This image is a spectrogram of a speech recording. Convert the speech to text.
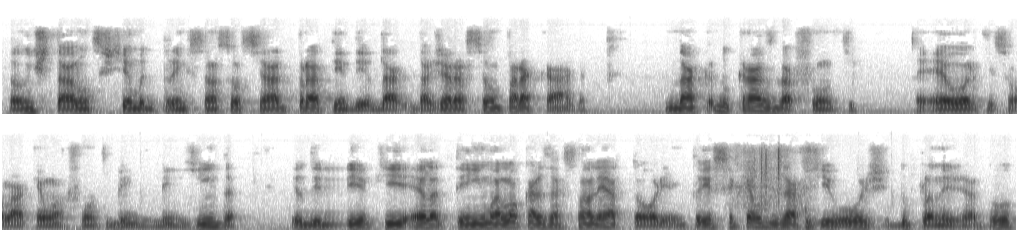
então instala um sistema de transmissão associado para atender da, da geração para a carga. Na, no caso da fonte é, eólica e solar, que é uma fonte bem bem-vinda, eu diria que ela tem uma localização aleatória. Então, esse é que é o desafio hoje do planejador,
